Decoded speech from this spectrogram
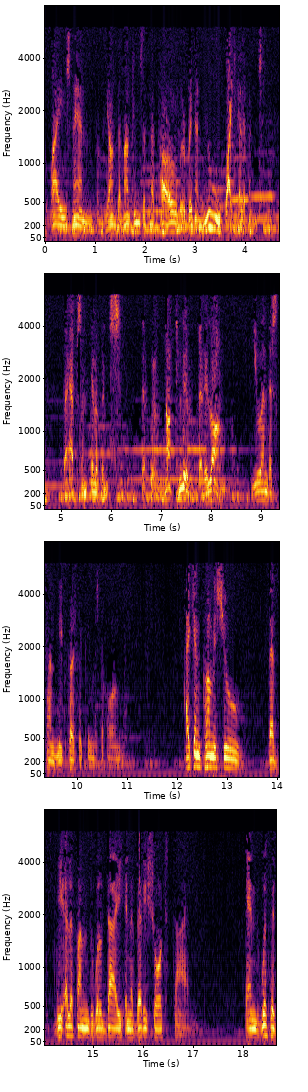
The wise man from beyond the mountains of Nepal will bring a new white elephant. Perhaps an elephant that will not live very long. You understand me perfectly, Mr. Holmes. I can promise you that the elephant will die in a very short time. And with it,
